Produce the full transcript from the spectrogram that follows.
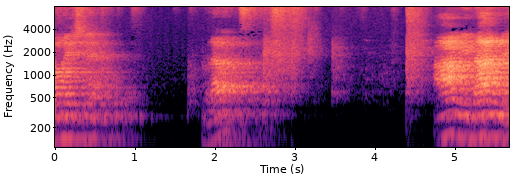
બમણી છે. બરાબર? આ વિધાનને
